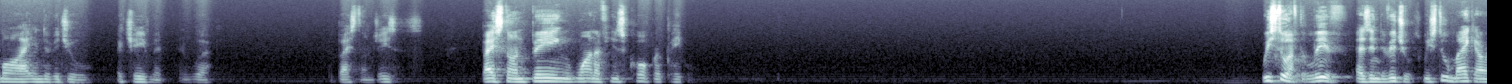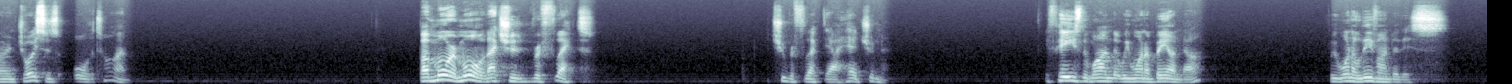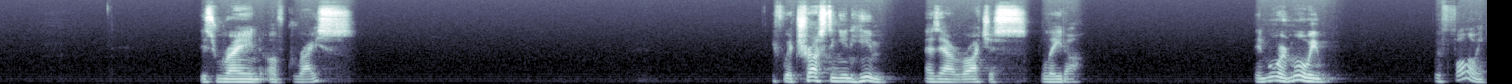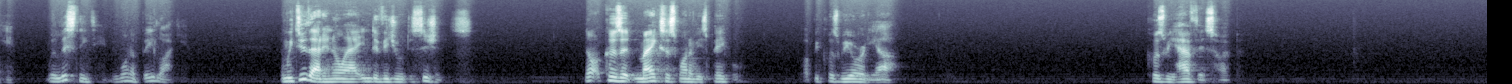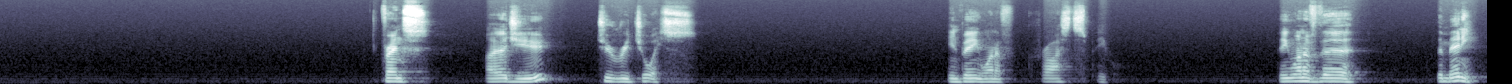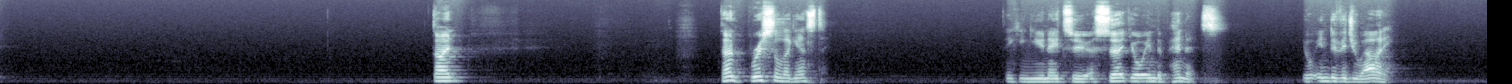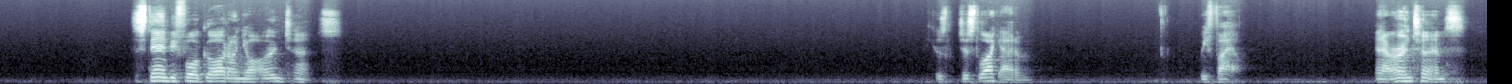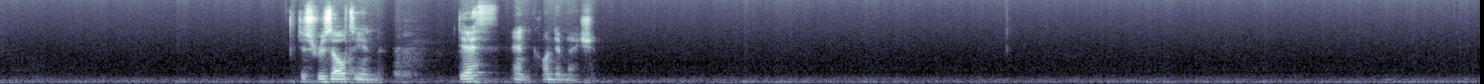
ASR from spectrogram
my individual achievement and work, but based on Jesus, based on being one of his corporate people. We still have to live as individuals. We still make our own choices all the time. But more and more, that should reflect. It should reflect our head, shouldn't it? If He's the one that we want to be under, we want to live under this, this reign of grace. If we're trusting in Him as our righteous leader, then more and more we, we're following him. We're listening to him. We want to be like him. And we do that in all our individual decisions. Not because it makes us one of his people, but because we already are. Because we have this hope. Friends, I urge you to rejoice in being one of Christ's people being one of the, the many. Don't, don't bristle against it, thinking you need to assert your independence, your individuality, to stand before God on your own terms. Because just like Adam, we fail in our own terms just result in death and condemnation.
